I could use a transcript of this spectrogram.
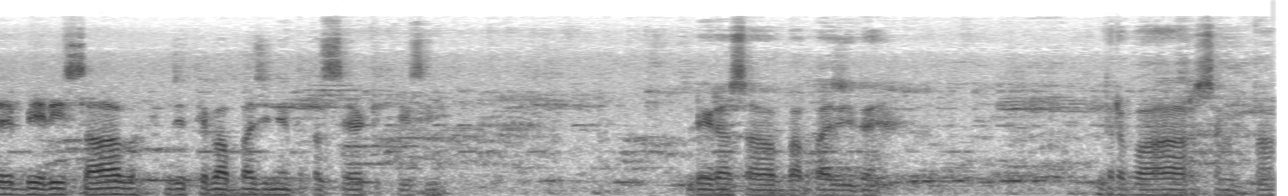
ਇਹ ਬੇਰੀ ਸਾਹਿਬ, ਜਿੱਥੇ ਬਾਬਾ ਜੀ ਨੇ ਤਪੱਸਿਆ ਕੀਤੀ ਸੀ। ਡੇਰਾ ਸਾਹਿਬ ਬਾਬਾ ਜੀ ਦੇ ਦਰਬਾਰ ਸੰਗਤਾਂ।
